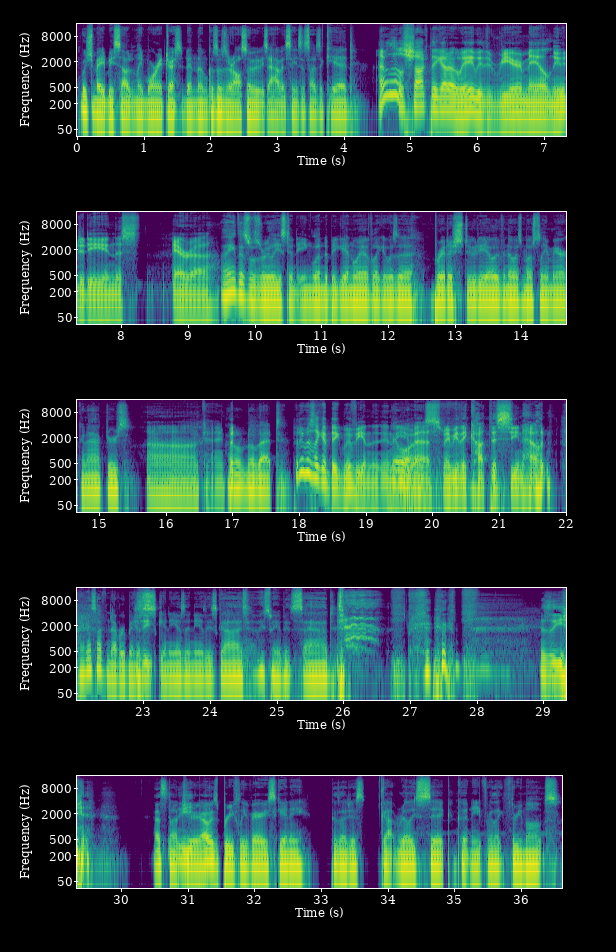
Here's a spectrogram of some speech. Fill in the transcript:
which made me suddenly more interested in them because those are also movies I haven't seen since I was a kid. I'm a little shocked they got away with rear male nudity in this era. I think this was released in England to begin with. Like it was a British studio, even though it was mostly American actors. Uh, okay, I don't know that. but it was like a big movie in the in the was. U.S. Maybe they cut this scene out. I guess I've never been as he- skinny as any of these guys. It makes me a bit sad. Is the That's not true. I was briefly very skinny because I just got really sick and couldn't eat for like three months.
